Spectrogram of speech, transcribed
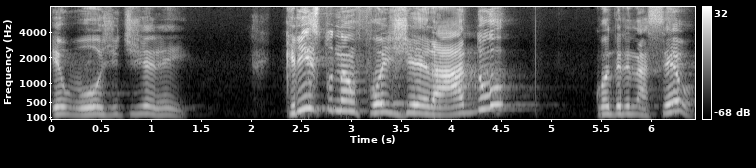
eu hoje te gerei. Cristo não foi gerado quando ele nasceu.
